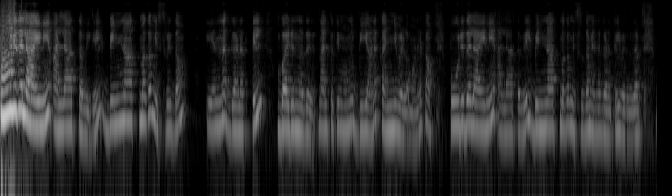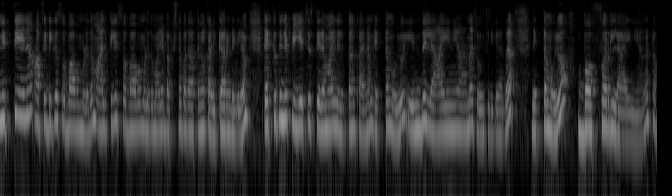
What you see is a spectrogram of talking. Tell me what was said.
പൂരിത ലായനി അല്ലാത്തവയിൽ ഭിന്നാത്മക മിശ്രിതം എന്ന ഗണത്തിൽ വരുന്നത്. നാൽപ്പത്തി മൂന്ന് ബി ആണ് കഞ്ഞിവെള്ളമാണ് കേട്ടോ പൂരിത ലായനി അല്ലാത്തവയിൽ ഭിന്നാത്മക മിശ്രിതം എന്ന ഗണത്തിൽ വരുന്നത്. നിത്യേന അസിഡിക സ്വഭാവമുള്ളതും ആൽക്കലി സ്വഭാവമുള്ളതുമായ ഭക്ഷണ പദാർത്ഥങ്ങൾ കഴിക്കാറുണ്ടെങ്കിലും രക്തത്തിന്റെ പി എച്ച് സ്ഥിരമായി നിൽക്കാൻ കാരണം രക്തം ഒരു എന്ത് ലായനിയാണെന്നാണ് ചോദിച്ചിരിക്കുന്നത്? രക്തം ഒരു ബഫർ ലായനിയാണ് കേട്ടോ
